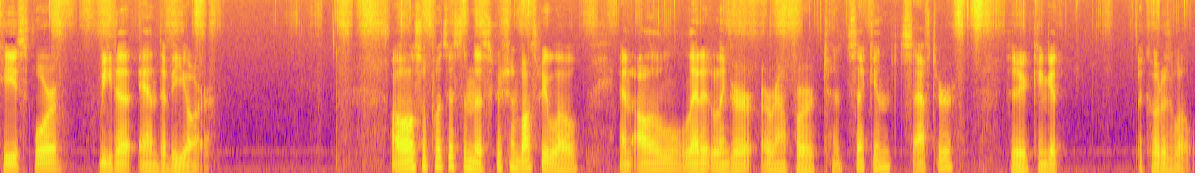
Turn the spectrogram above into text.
PS4, Vita, and the VR. I'll also put this in the description box below and I'll let it linger around for 10 seconds after so you can get the code as well.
